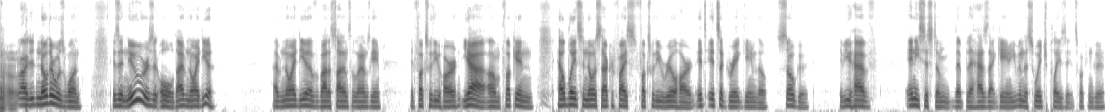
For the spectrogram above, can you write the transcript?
I didn't know there was one. Is it new or is it old? I have no idea. I have no idea about a Silence of the Lambs game. It fucks with you hard. Yeah, um, fucking Hellblade Senua's Sacrifice fucks with you real hard. It's it's a great game though, so good. If you have any system that that has that game, even the Switch plays it. It's fucking good.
